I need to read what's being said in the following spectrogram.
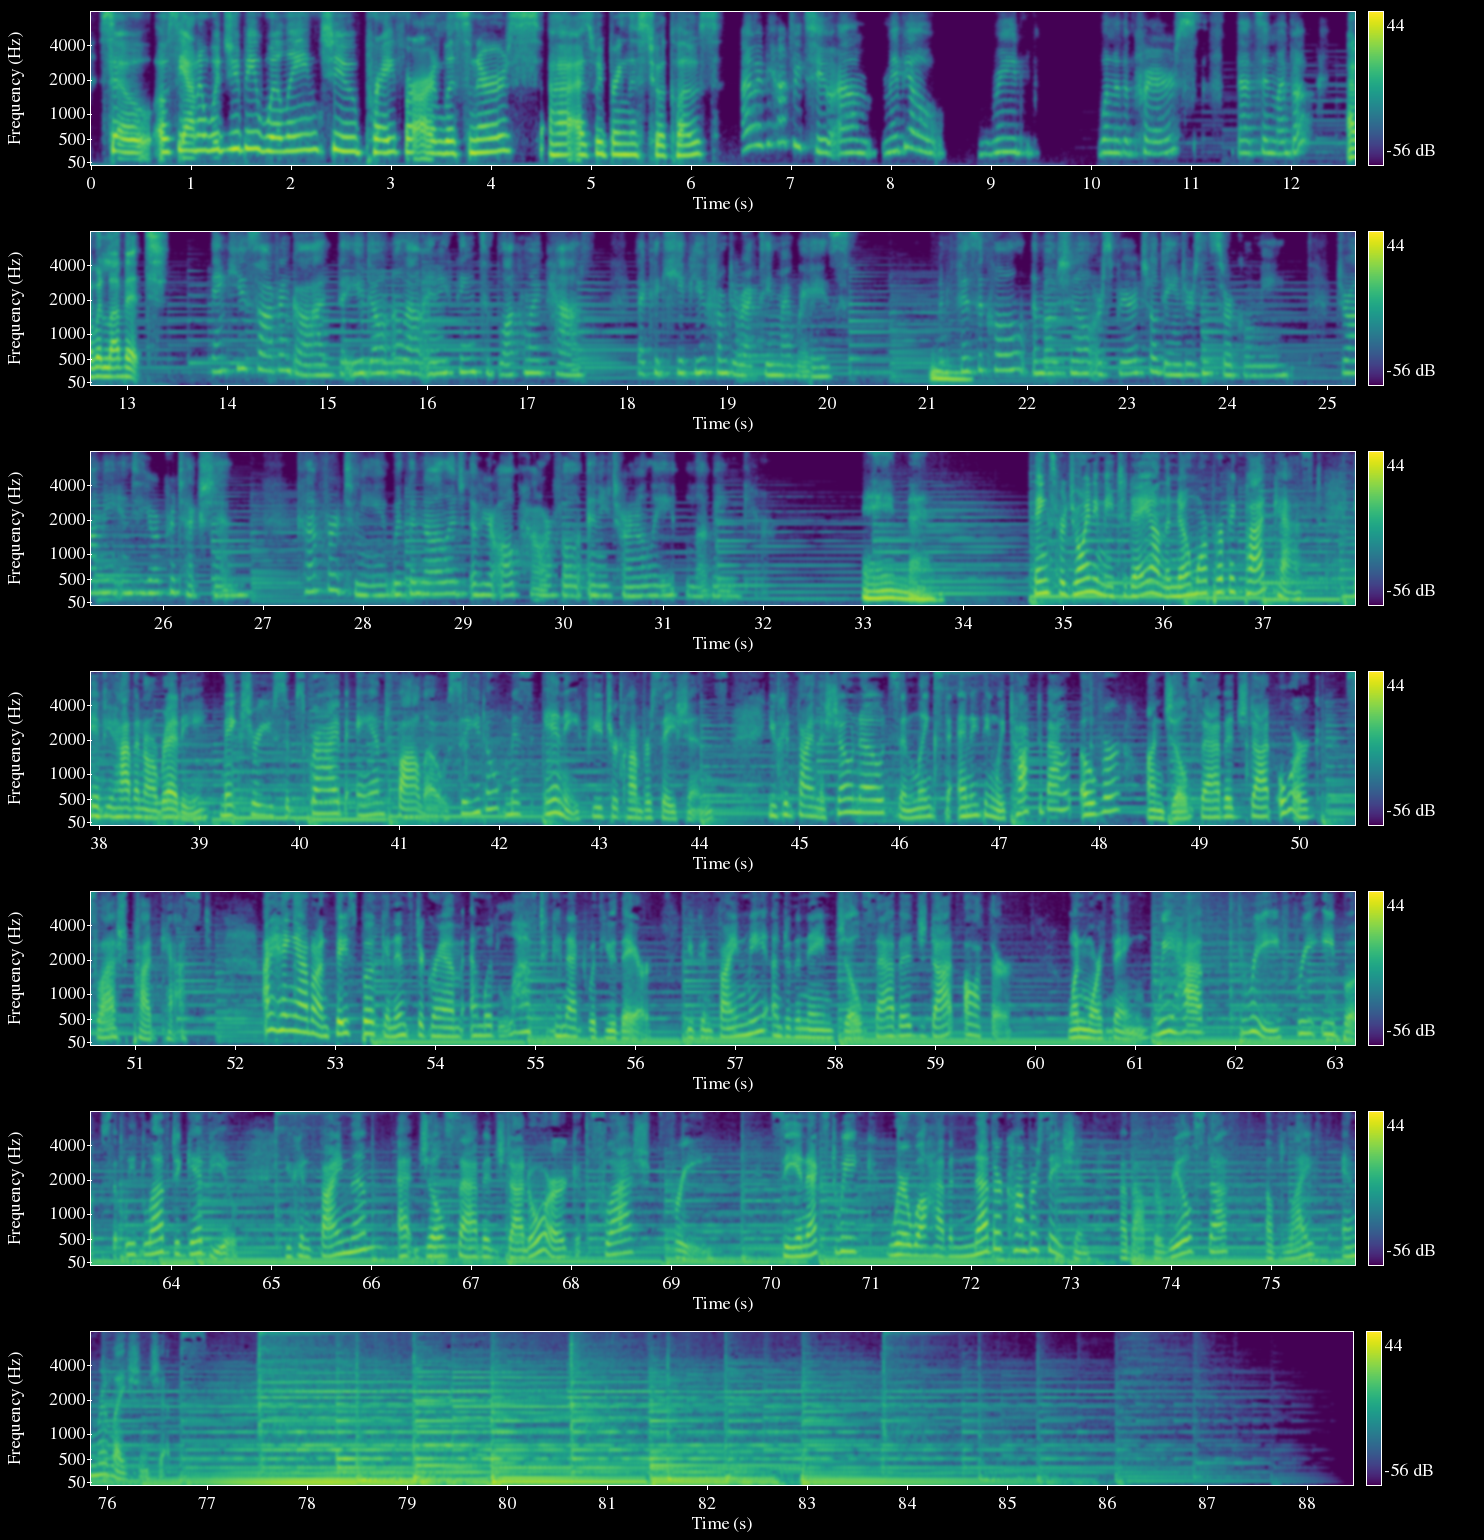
So, Ocieanna, would you be willing to pray for our listeners uh, as we bring this to a close? I would be happy to. Um, maybe I'll read one of the prayers that's in my book. I would love it. Thank you, Sovereign God, that you don't allow anything to block my path that could keep you from directing my ways. When mm. physical, emotional, or spiritual dangers encircle me, draw me into your protection. Comfort me with the knowledge of your all powerful and eternally loving care. Amen. Thanks for joining me today on the No More Perfect podcast. If you haven't already, make sure you subscribe and follow so you don't miss any future conversations. You can find the show notes and links to anything we talked about over on jillsavage.org slash podcast. I hang out on Facebook and Instagram and would love to connect with you there. You can find me under the name jillsavage.author. One more thing, we have three free ebooks that we'd love to give you. You can find them at jillsavage.org slash free. See you next week, where we'll have another conversation about the real stuff of life and relationships.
